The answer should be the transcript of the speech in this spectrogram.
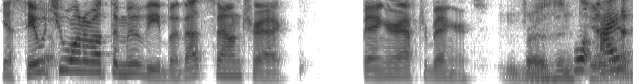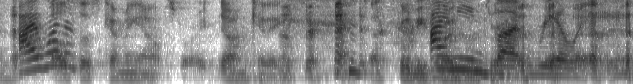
Yeah, say what you want about the movie, but that soundtrack, banger after banger. Mm-hmm. Frozen Well, Two. I- I wanna- Elsa's coming out story. No, I'm kidding. That's gonna be. I mean, 3. but really.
